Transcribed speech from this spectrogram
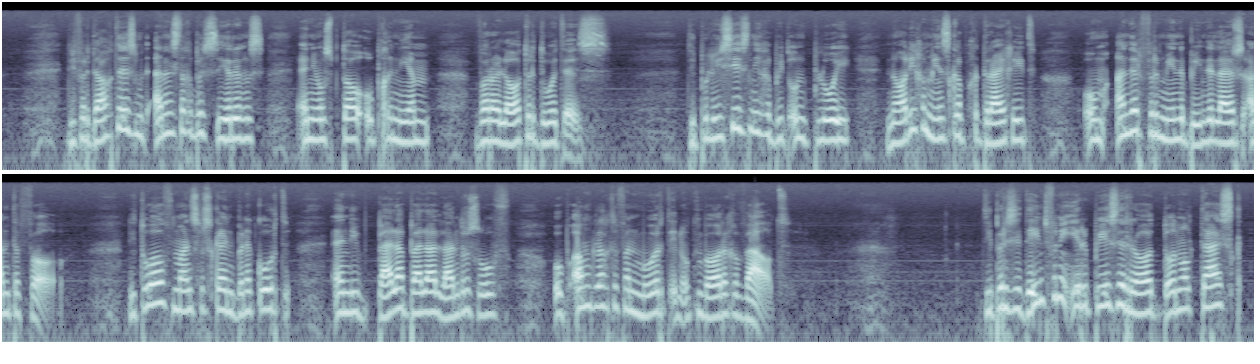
Die verdachte is met ernstige beserings in die hospitaal opgeneem waar hy later dood is. Die politie is in die gebied ontplooi na die gemeenskap gedreig het om ander vermeende bendeleiders aan te val. Die 12 mans verskyn binnenkort in die Bella Bella Landershof op aanklachte van moord en openbare geweld. Die president van die Europese Raad, Donald Tusk,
